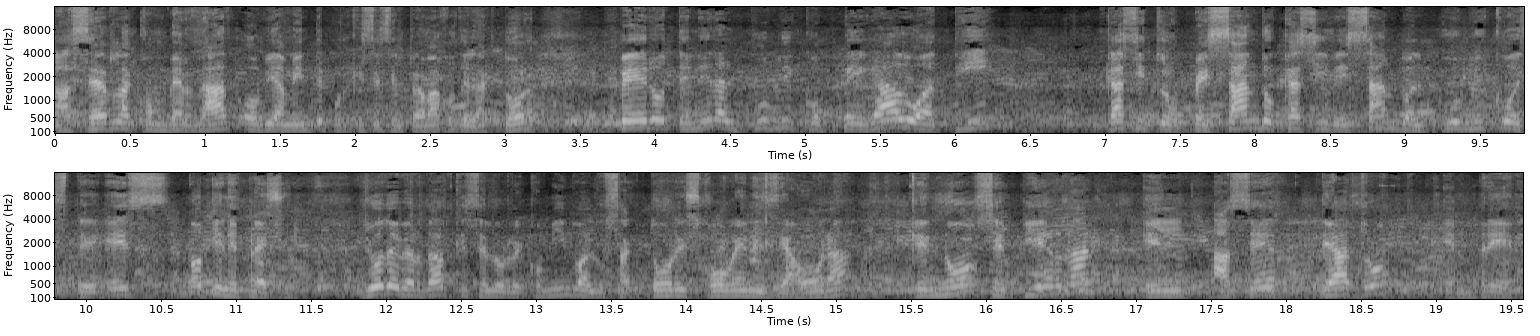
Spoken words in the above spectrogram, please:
hacerla con verdad, obviamente, porque ese es el trabajo del actor, pero tener al público pegado a ti, casi tropezando, casi besando al público, este, es, no tiene precio. Yo de verdad que se lo recomiendo a los actores jóvenes de ahora, que no se pierdan el hacer teatro en breve,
